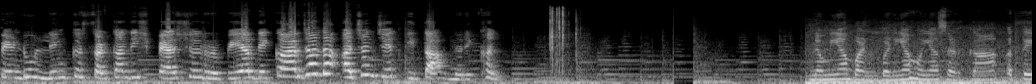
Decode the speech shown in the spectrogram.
ਪਿੰਡੂ ਲਿੰਕ ਸੜਕਾਂ ਦੀ ਸਪੈਸ਼ਲ ਰਿਪੇਅਰ ਦੇ ਕਾਰਜਾਂ ਦਾ ਅਚਨਚੇਤ ਕੀਤਾ ਨਿਰੀਖਣ ਨਵੀਆਂ ਬਣ ਬਣੀਆਂ ਹੋਈਆਂ ਸੜਕਾਂ ਅਤੇ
